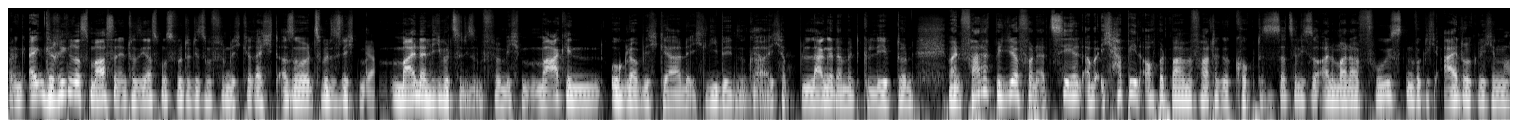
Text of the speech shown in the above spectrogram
ein geringeres Maß an Enthusiasmus würde diesem Film nicht gerecht. Also zumindest nicht ja. meiner Liebe zu diesem Film. Ich mag ihn unglaublich gerne. Ich liebe ihn sogar. Ja. Ich habe lange damit gelebt und mein Vater hat mir die davon erzählt, aber ich habe ihn auch mit meinem Vater geguckt. Das ist tatsächlich so eine meiner frühesten, wirklich eindrücklichen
